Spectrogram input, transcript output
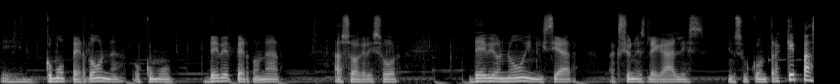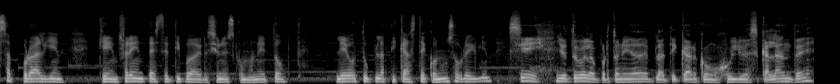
Eh, ¿Cómo perdona o cómo debe perdonar a su agresor? ¿Debe o no iniciar acciones legales en su contra? ¿Qué pasa por alguien que enfrenta este tipo de agresiones como Neto Leo, tú platicaste con un sobreviviente. Sí, yo tuve la oportunidad de platicar con Julio Escalante,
